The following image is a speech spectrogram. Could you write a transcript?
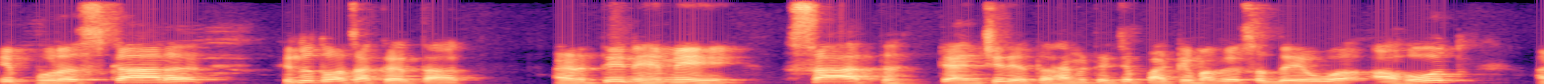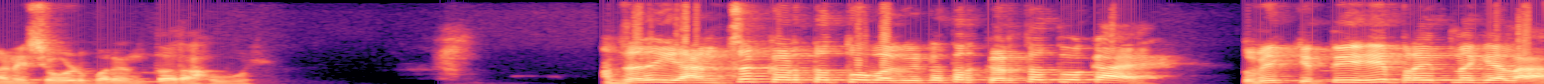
हे पुरस्कार हिंदुत्वाचा करतात. आणि ते नेहमी साथ त्यांची देतात. आम्ही त्यांच्या पाठीमागे सदैव आहोत आणि शेवटपर्यंत राहू जर यांचं कर्तृत्व बघितलं तर कर्तृत्व काय? तुम्ही कितीही प्रयत्न केला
